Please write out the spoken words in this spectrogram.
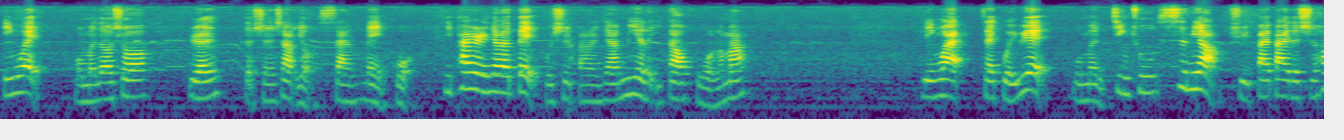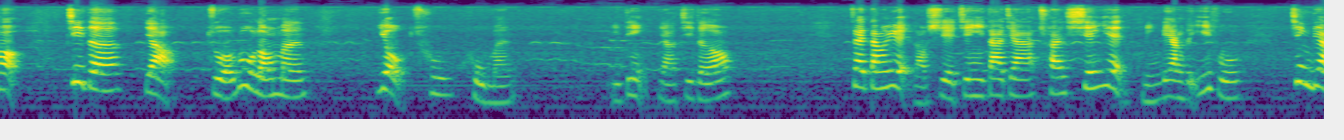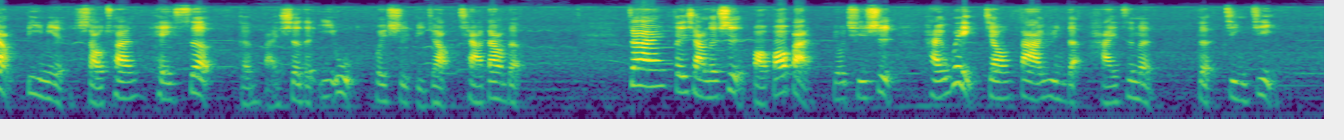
因为我们都说人的身上有三昧火，你拍人家的背，不是帮人家灭了一道火了吗？另外，在鬼月我们进出寺庙去拜拜的时候，记得要左入龙门，右出虎门，一定要记得哦。在当月，老师也建议大家穿鲜艳明亮的衣服。尽量避免少穿黑色跟白色的衣物，会是比较恰当的。再来分享的是宝宝版，尤其是还未交大运的孩子们的禁忌，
